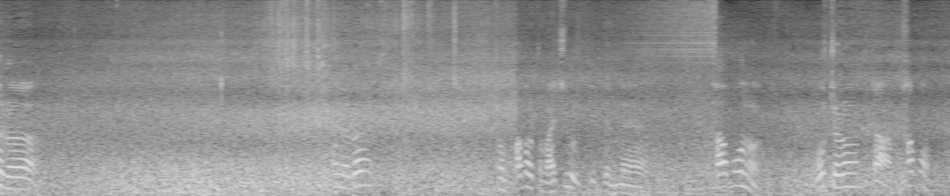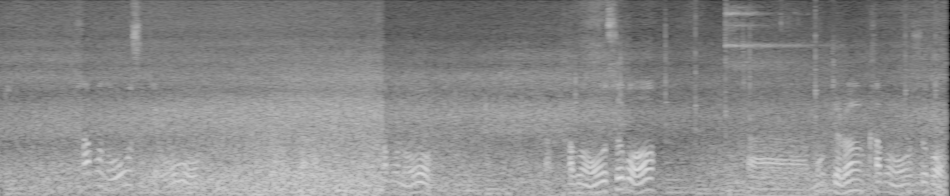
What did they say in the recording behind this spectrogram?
오늘은, 오늘은 좀 파도를 좀 많이 치고 있기 때문에, 카본은, 목줄은, 자, 카본, 카본 5 쓸게요, 5. 자, 카본 5. 자, 카본 5 쓰고, 자, 목줄은 카본 5 쓰고,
